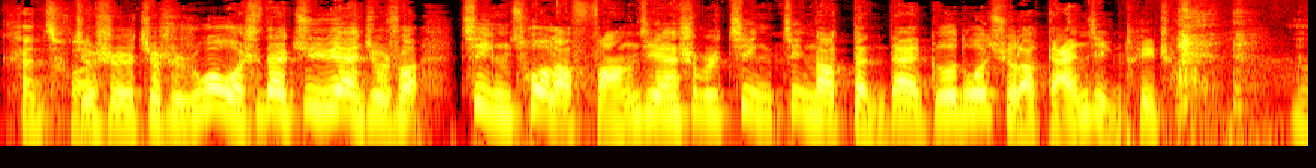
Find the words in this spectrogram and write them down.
看错，就是就是如果我是在剧院，就是说进错了房间，是不是进进到等待戈多去了？赶紧退场。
